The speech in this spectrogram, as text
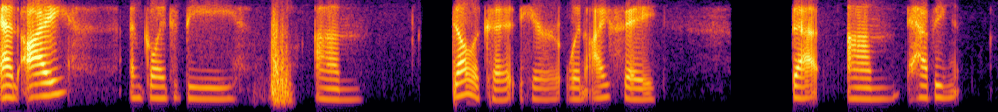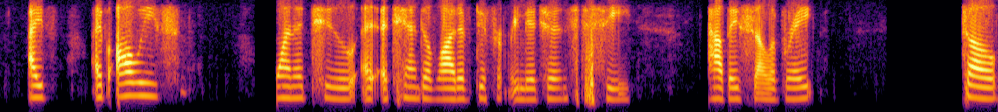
and I am going to be um, delicate here when I say that um, having I've I've always wanted to a- attend a lot of different religions to see how they celebrate. So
